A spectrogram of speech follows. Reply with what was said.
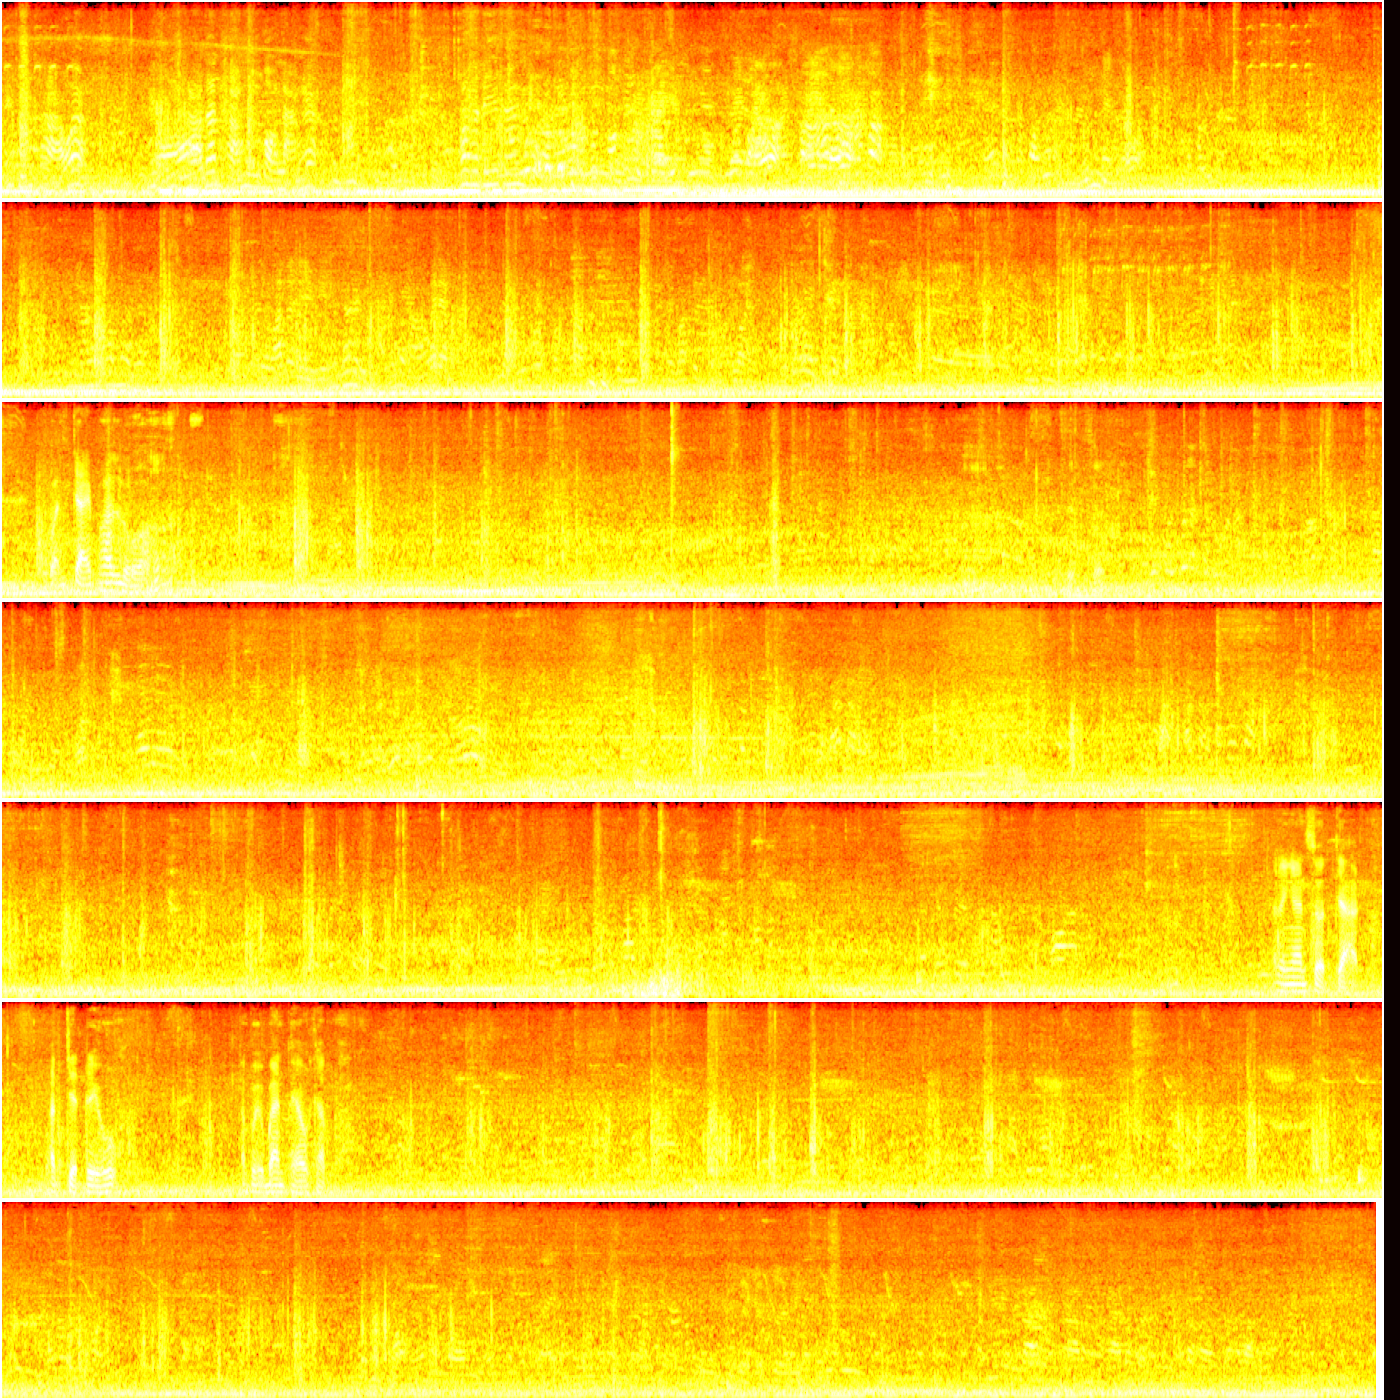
ไม่ถูกขาวอะไม่ถูกขาวด้านขวามือเบาะหลังอะพ่อสวัสดีครับใช่ ขวัญใจพ่อหลวง สุดๆ รายงานสดจากวัดเจ็ดริ้วอำเภอบ้านแพวครับ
